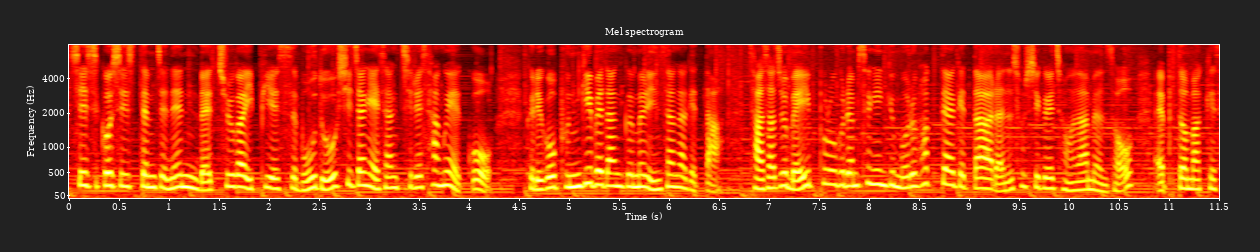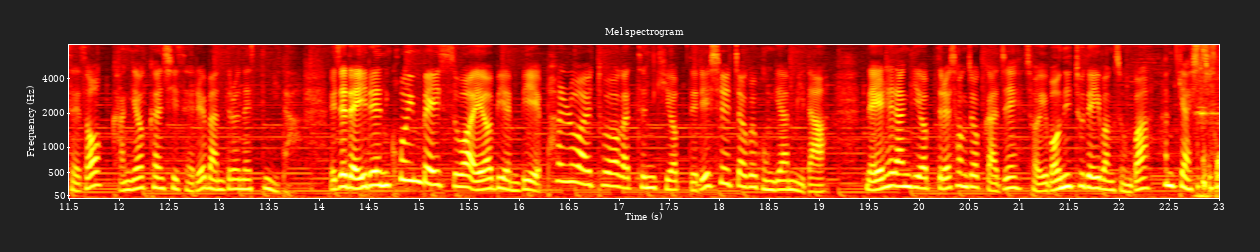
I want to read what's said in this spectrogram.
시스코 시스템즈는 매출과 EPS 모두 시장 예상치를 상회했고 그리고 분기 배당금을 인상하겠다. 자사주 매입 프로그램 승인 규모를 확대하겠다라는 소식을 전하면서 애프터마켓에서 강력한 시세를 만들어냈습니다. 이제 내일은 코인베이스와 에어비앤비, 팔로알토와 같은 기업들이 실적을 공개합니다. 내일 해당 기업들의 성적까지 저희 머니투데이 방송과 함께 하시죠.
